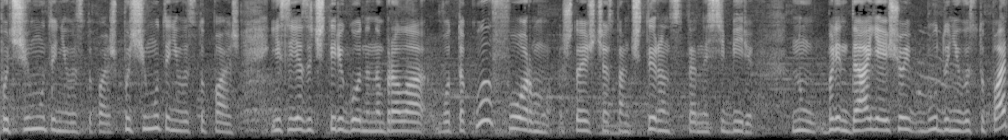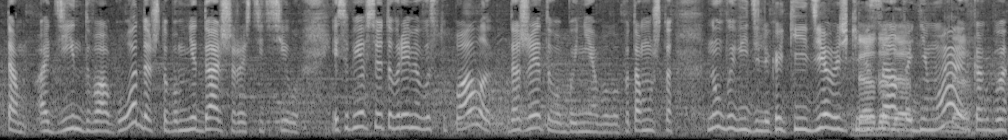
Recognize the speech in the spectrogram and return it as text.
почему ты не выступаешь, почему ты не выступаешь. Если я за четыре года набрала вот такую форму, что я сейчас там 14 на Сибири, ну, блин, да, я еще буду не выступать там один-два года, чтобы мне дальше растить силу. Если бы я все это время выступала, даже этого бы не было, потому что, ну, вы видели, какие девочки Да, веса да, да. поднимают, Да. как бы,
